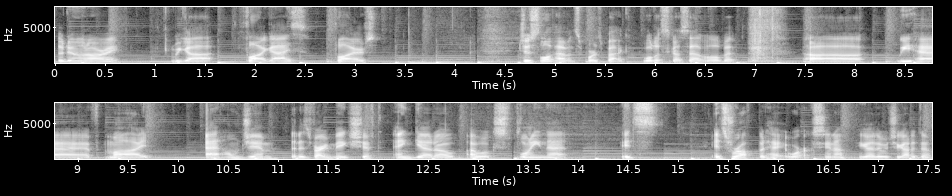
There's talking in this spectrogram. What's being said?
They're doing all right. We got Fly Guys, Flyers. Just love having sports back. We'll discuss that a little bit. Uh, we have my at-home gym that is very makeshift and ghetto. I will explain that. It's it's rough, but hey, it works. You know, you gotta do what you gotta do.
